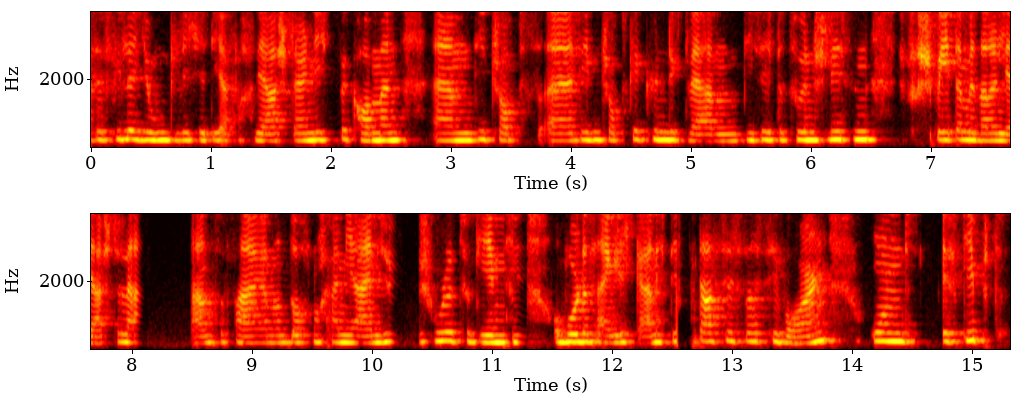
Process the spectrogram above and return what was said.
sehr viele Jugendliche, die einfach Lehrstellen nicht bekommen, ähm, die Jobs, äh, die in Jobs gekündigt werden, die sich dazu entschließen, später mit einer Lehrstelle anzufangen und doch noch ein Jahr in die Schule zu gehen, obwohl das eigentlich gar nicht das ist, was sie wollen. Und es gibt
